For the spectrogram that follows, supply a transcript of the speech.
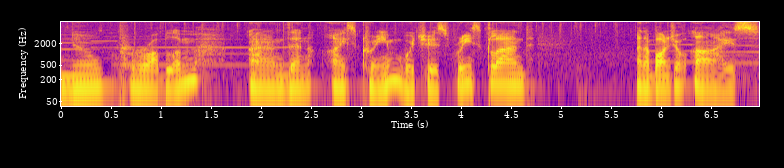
No problem. And then ice cream, which is freeze gland and a bunch of eyes.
